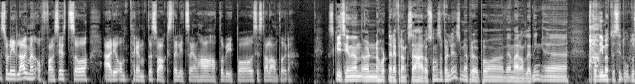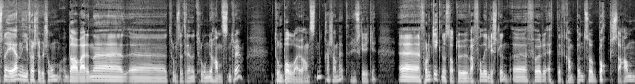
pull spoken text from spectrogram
solid lag, men offensivt så er det jo omtrent det svakeste Eliteserien har hatt å by på det siste halvannet året. Skvise inn en Ørn Horten-referanse her også, selvfølgelig, som jeg prøver på ved enhver anledning. Eh, da de møttes i 2001 i førstevisjon, daværende eh, Tromsø-trener Trond Johansen, tror jeg. Trond Bolla Johansen, kanskje han het. Husker ikke. Eh, nok ikke noe statue, i hvert fall i Lystlund. Eh, for etter kampen så boksa han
